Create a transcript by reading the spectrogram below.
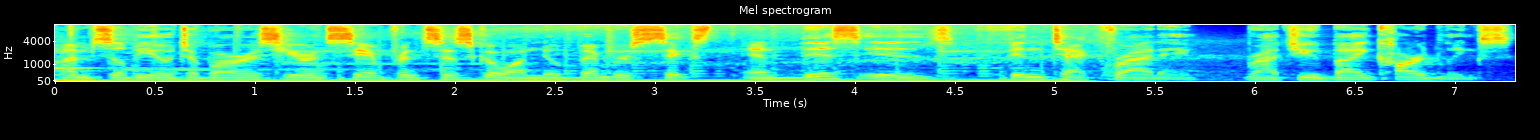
I'm Silvio Tavares here in San Francisco on November 6th, and this is FinTech Friday, brought to you by CardLinx.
